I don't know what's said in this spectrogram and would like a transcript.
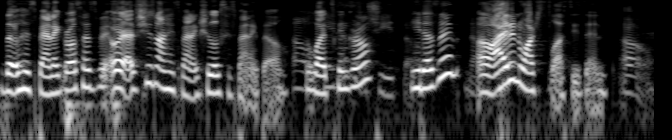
The Hispanic girl's husband, or she's not Hispanic. She looks Hispanic though. Oh, the light skinned girl. cheat, he doesn't. No. Oh, I didn't watch the last season. oh,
